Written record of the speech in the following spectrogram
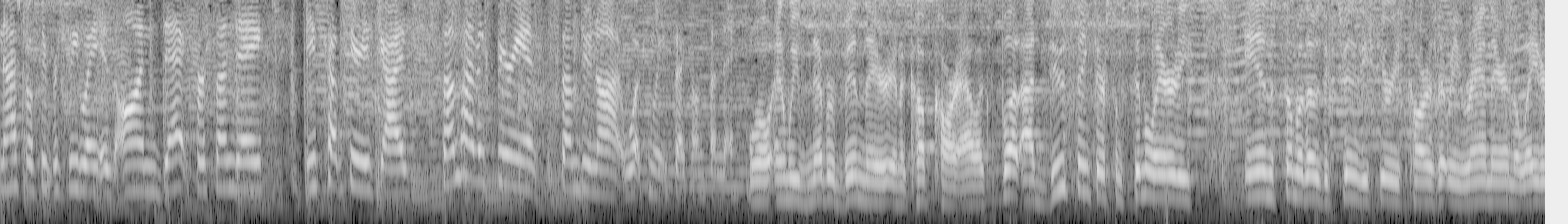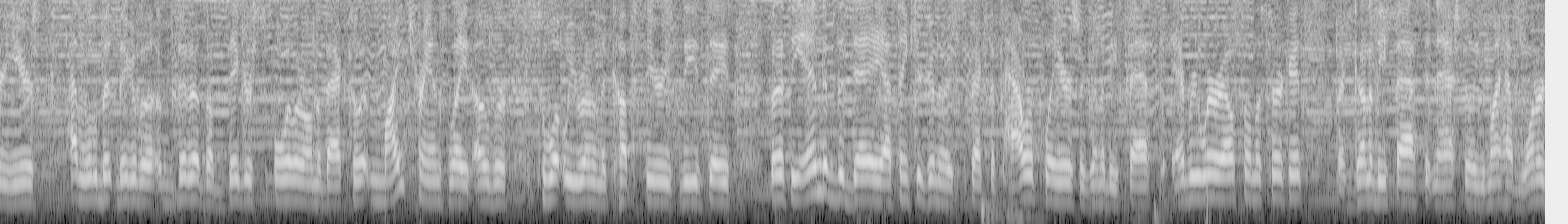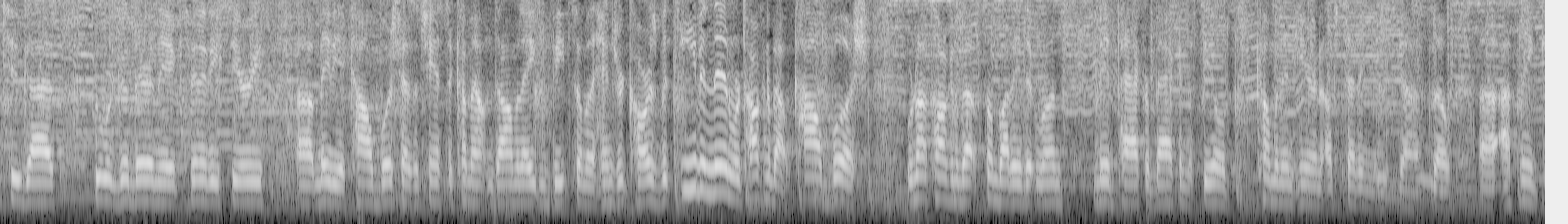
Nashville Super Speedway is on deck for Sunday. These Cup Series guys, some have experience, some do not. What can we expect on Sunday? Well, and we've never been there in a Cup car, Alex, but I do think there's some similarities in some of those Xfinity Series cars that we ran there in the later years. Had a little bit big of a, a bit of a bigger spoiler on the back, so it might translate over to what we run in the Cup Series these days. But at the end of the day, I think you're going to expect the power players are going to be fast everywhere else on the circuit. They're going to be fast at Nashville. You might have one or two guys who were good there in the Xfinity Series. Uh, maybe a Kyle Busch has a chance to come out and dominate and beat some of the Hendrick cars. But even then, we're talking about Kyle Busch. We're not talking about somebody that runs mid pack or back in the field coming in here and upsetting these guys. So uh, I think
